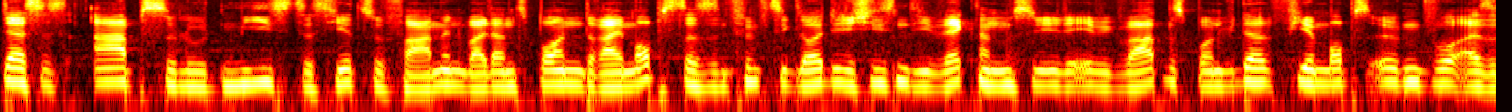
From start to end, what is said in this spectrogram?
Das ist absolut mies, das hier zu farmen, weil dann spawnen drei Mobs, da sind 50 Leute, die schießen die weg, dann musst du wieder ewig warten, spawnen wieder vier Mobs irgendwo, also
